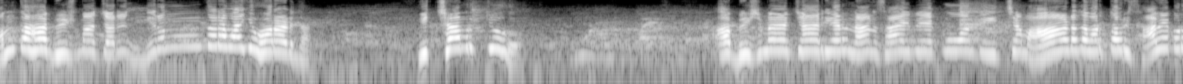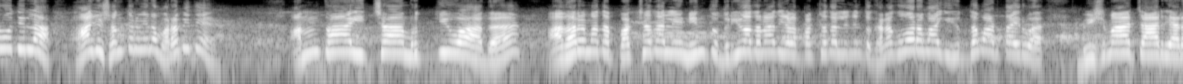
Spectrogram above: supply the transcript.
ಅಂತಹ ಭೀಷ್ಮಾಚಾರ್ಯ ನಿರಂತರವಾಗಿ ಹೋರಾಡಿದ. ಇಚ್ಛಾ ಮೃತ್ಯು. ಆ ಭೀಷ್ಮಾಚಾರ್ಯರು ನಾನು ಸಾಯಬೇಕು ಅಂತ ಇಚ್ಛೆ ಮಾಡದ ಹೊರತು ಅವ್ರಿಗೆ ಸಾವೇ ಬರುವುದಿಲ್ಲ. ಹಾಗೆ ಶಂತನುವಿನ ವರವಿದೆ. ಅಂಥ ಇಚ್ಛಾ ಮೃತ್ಯುವಾದ ಅಧರ್ಮದ ಪಕ್ಷದಲ್ಲಿ ನಿಂತು, ದುರ್ಯೋಧನಾದಿಗಳ ಪಕ್ಷದಲ್ಲಿ ನಿಂತು ಘನಘೋರವಾಗಿ ಯುದ್ಧ ಮಾಡ್ತಾ ಇರುವ ಭೀಷ್ಮಾಚಾರ್ಯರ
